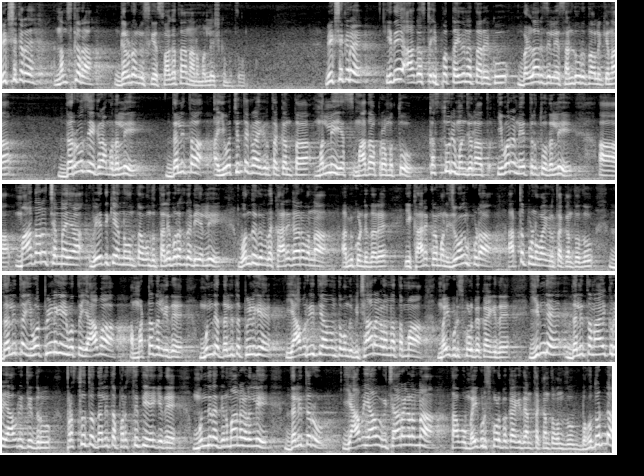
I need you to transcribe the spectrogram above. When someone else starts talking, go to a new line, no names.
ವೀಕ್ಷಕರೇ, ನಮಸ್ಕಾರ. ಗರುಡ ನ್ಯೂಸ್ಗೆ ಸ್ವಾಗತ. ನಾನು ಮಲ್ಲೇಶ್ ಕಮತೂರು ವೀಕ್ಷಕರೇ, ಇದೇ ಆಗಸ್ಟ್ ಇಪ್ಪತ್ತೈದನೇ ತಾರೀಕು ಬಳ್ಳಾರಿ ಜಿಲ್ಲೆ ಸಂಡೂರು ತಾಲೂಕಿನ ದರೋಜಿ ಗ್ರಾಮದಲ್ಲಿ ದಲಿತ ಯುವ ಚಿಂತಕರಾಗಿರ್ತಕ್ಕಂಥ ಮಲ್ಲಿ ಎಸ್ ಮಾದಾಪುರ ಮತ್ತು ಕಸ್ತೂರಿ ಮಂಜುನಾಥ್ ಇವರ ನೇತೃತ್ವದಲ್ಲಿ ಮಾದಾರ ಚೆನ್ನಯ್ಯ ವೇದಿಕೆ ಅನ್ನುವಂಥ ಒಂದು ತಲೆಬರಹದಡಿಯಲ್ಲಿ ಒಂದು ದಿನದ ಕಾರ್ಯಾಗಾರವನ್ನು ಹಮ್ಮಿಕೊಂಡಿದ್ದಾರೆ. ಈ ಕಾರ್ಯಕ್ರಮ ನಿಜವಾಗಲೂ ಕೂಡ ಅರ್ಥಪೂರ್ಣವಾಗಿರ್ತಕ್ಕಂಥದ್ದು. ದಲಿತ ಯುವ ಪೀಳಿಗೆ ಇವತ್ತು ಯಾವ ಮಟ್ಟದಲ್ಲಿದೆ, ಮುಂದೆ ದಲಿತ ಪೀಳಿಗೆ ಯಾವ ರೀತಿಯಾದಂಥ ಒಂದು ವಿಚಾರಗಳನ್ನು ತಮ್ಮ ಮೈಗೂಡಿಸ್ಕೊಳ್ಬೇಕಾಗಿದೆ ಹಿಂದೆ ದಲಿತ ನಾಯಕರು ಯಾವ ರೀತಿ ಇದ್ದರು ಪ್ರಸ್ತುತ ದಲಿತ ಪರಿಸ್ಥಿತಿ ಹೇಗಿದೆ, ಮುಂದಿನ ದಿನಮಾನಗಳಲ್ಲಿ ದಲಿತರು ಯಾವ ಯಾವ ವಿಚಾರಗಳನ್ನು ತಾವು ಮೈಗೂಡಿಸ್ಕೊಳ್ಬೇಕಾಗಿದೆ ಅಂತಕ್ಕಂಥ ಒಂದು ಬಹುದೊಡ್ಡ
